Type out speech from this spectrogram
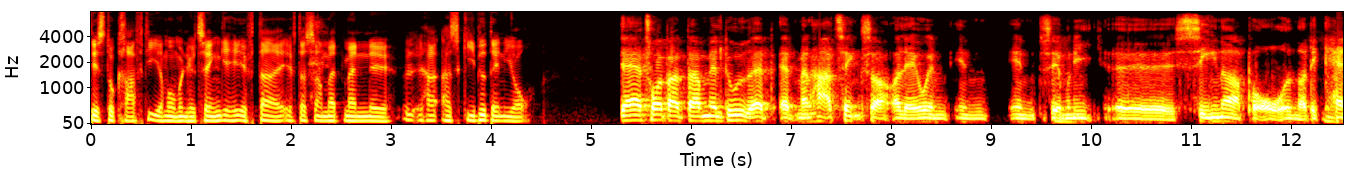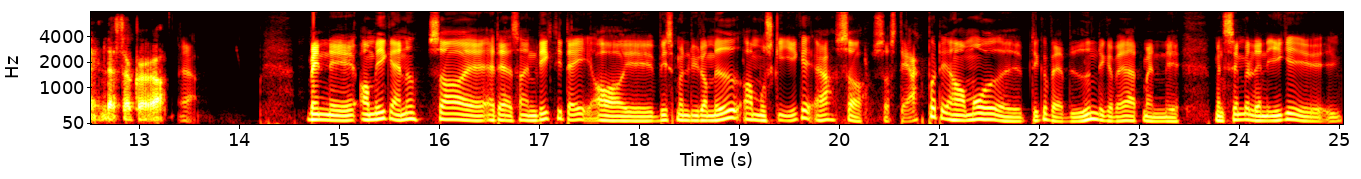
desto kraftigere, må man jo tænke, efter, eftersom at man øh, har, har skibet den i år. Ja, jeg tror, der, der er meldt ud, at, at man har tænkt sig at lave en, en, en ceremoni øh, senere på året, når det kan lade sig gøre. Ja. Men øh, om ikke andet, så øh, er det altså en vigtig dag, og øh, hvis man lytter med, og måske ikke er så, så stærk på det her område, øh, det kan være viden, det kan være, at man, øh, man simpelthen ikke øh,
